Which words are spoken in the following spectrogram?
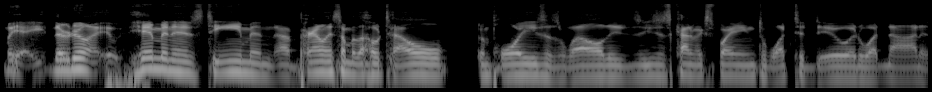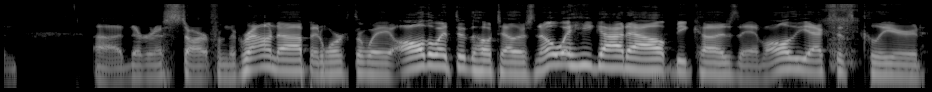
but yeah, they're doing him and his team, and apparently some of the hotel employees as well. He's, he's just kind of explaining to what to do and whatnot, and uh, they're going to start from the ground up and work their way all the way through the hotel. There's no way he got out because they have all the exits cleared.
